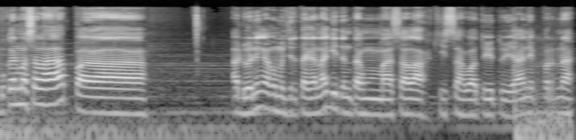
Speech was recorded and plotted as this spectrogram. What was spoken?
Bukan masalah apa. Aduh ini nggak mau menceritakan lagi tentang masalah kisah waktu itu ya. Ini pernah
